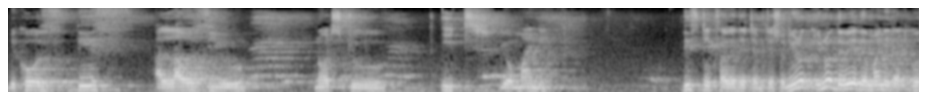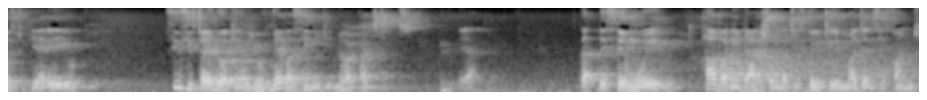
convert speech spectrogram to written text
because this allows you not to eat your money. This takes away the temptation. You know, you know the way the money that goes to KRAU. Since you started working, you've never seen it. You've never touched it. Yeah, that the same way. Have a deduction that is going to emergency fund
